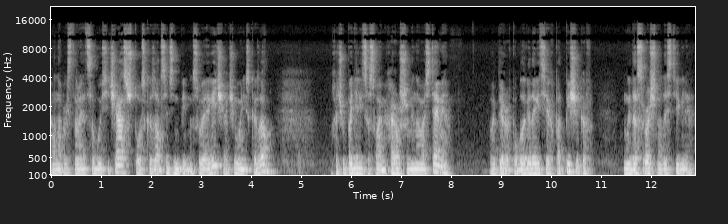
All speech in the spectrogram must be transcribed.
она представляет собой сейчас, что сказал Си Цзиньпин на своей речи, а чего не сказал, хочу поделиться с вами хорошими новостями, во-первых, поблагодарить всех подписчиков. Мы досрочно достигли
